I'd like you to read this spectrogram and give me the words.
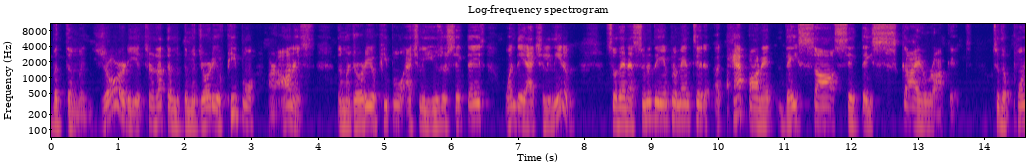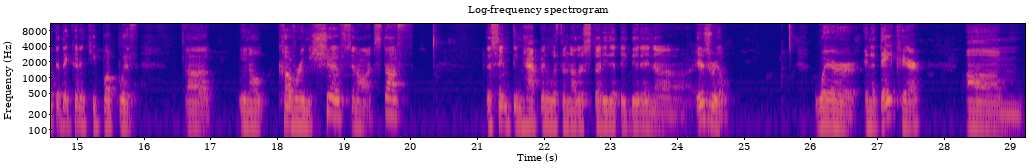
But the majority it turns out that the majority of people are honest. The majority of people actually use their sick days when they actually need them so then as soon as they implemented a cap on it they saw sick days skyrocket to the point that they couldn't keep up with uh you know covering shifts and all that stuff. The same thing happened with another study that they did in uh, israel where in a daycare um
